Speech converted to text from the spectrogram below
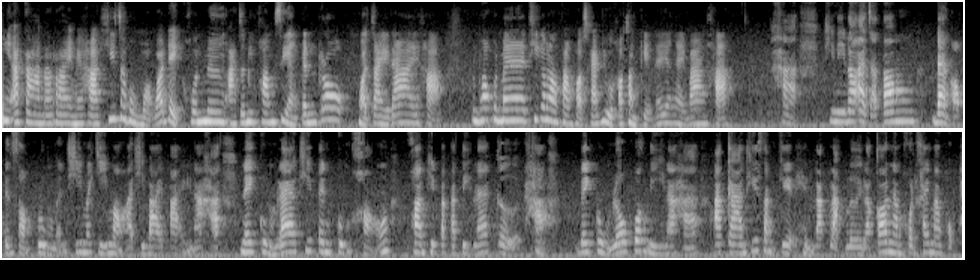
มีอาการอะไรไหมคะ ที่จะบ่งบอกว่าเด็กคนหนึ่งอาจจะมีความเสี่ยงเป็นโรคหัวใจได้ค่ะ คุณพ่อคุณแม่ที่กำลังฟังพอดแคสต์อยู่เขาสังเกตได้ยังไงบ้างคะค่ะ ทีนี้เราอาจจะต้องแบ่งออกเป็น 2 กลุ่มเหมือนที่เมื่อกี้หมออธิบายไปนะคะ ในกลุ่มแรกที่เป็นกลุ่มของความผิดปกติแรกเกิดค่ะ ในกลุ่มโรคพวกนี้นะคะ อาการที่สังเกตเห็นหลักๆ เลย แล้วก็นำคนไข้มาพบแพ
